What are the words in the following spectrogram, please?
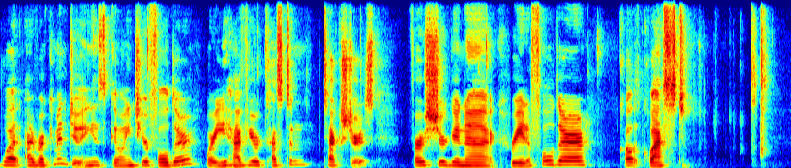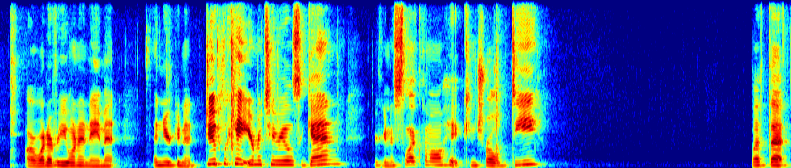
what I recommend doing is going to your folder where you have your custom textures. First, you're going to create a folder, call it Quest, or whatever you want to name it. Then you're going to duplicate your materials again. You're going to select them all, hit Control D. Let that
